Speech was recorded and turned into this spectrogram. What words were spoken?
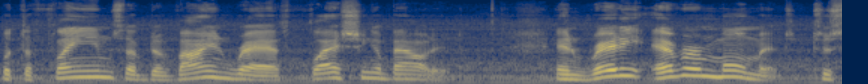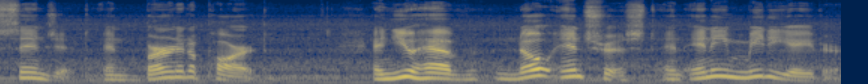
with the flames of divine wrath flashing about it, and ready every moment to singe it and burn it apart. And you have no interest in any mediator,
